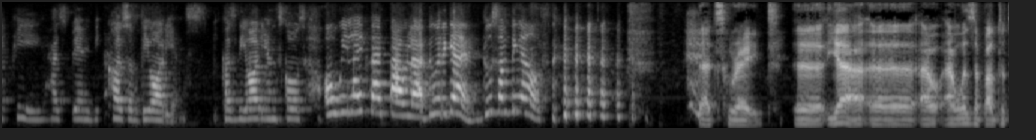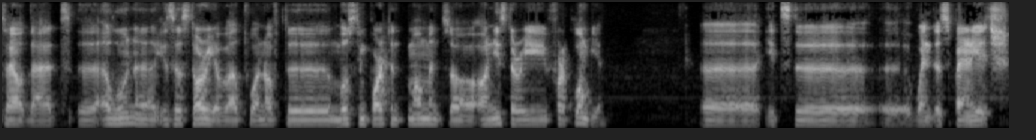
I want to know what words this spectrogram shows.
IP has been because of the audience. Because the audience goes, "Oh, we like that, Paula. Do it again. Do something else." That's great. Uh, yeah, uh, I, I, was about to tell that uh, Aluna is a story about one of the most important moments uh, on history for Colombia it's the uh, when the Spanish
